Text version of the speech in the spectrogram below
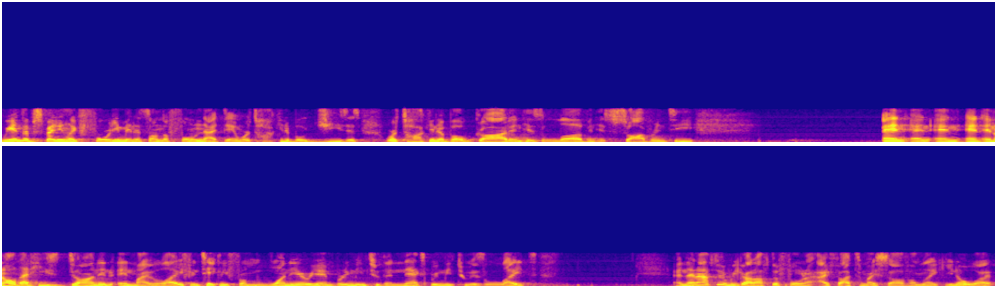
we end up spending like 40 minutes on the phone that day, and we're talking about Jesus. We're talking about God and His love and His sovereignty. And, and, and, and, and all that He's done in, in my life and take me from one area and bring me to the next, bring me to His light. And then after we got off the phone, I thought to myself, I'm like, you know what?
